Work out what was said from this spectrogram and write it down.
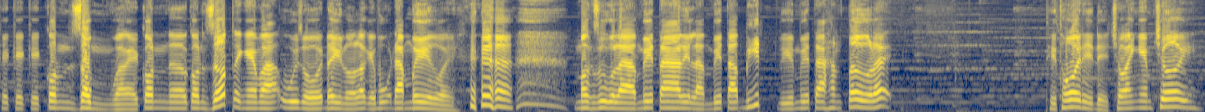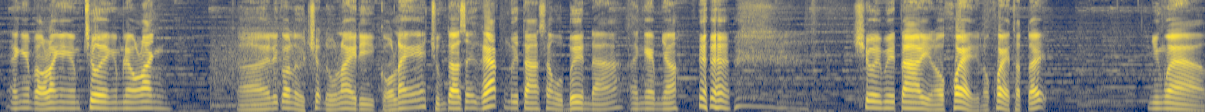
cái cái cái con rồng và cái con uh, con rớt anh em ạ. À. Ui rồi, đây nó là cái bộ đam mê rồi. Mặc dù là meta thì là meta beat vì meta hunter đấy. Thì thôi thì để cho anh em chơi, anh em vào rank anh em chơi, anh em leo rank. Đấy, thế còn ở trận đấu này thì có lẽ chúng ta sẽ gác meta sang một bên đã anh em nhá. chơi meta thì nó khỏe thì nó khỏe thật đấy. Nhưng mà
